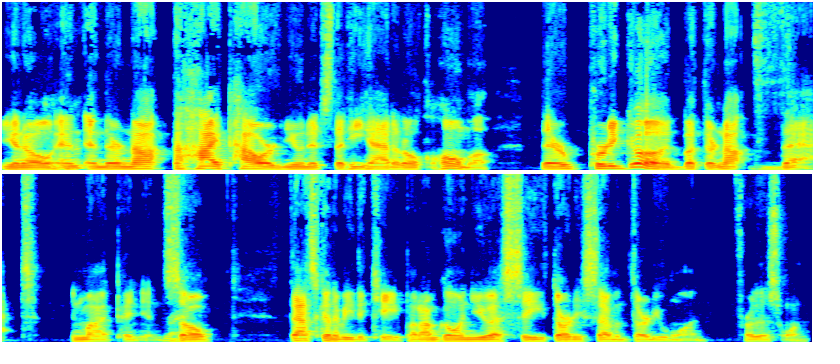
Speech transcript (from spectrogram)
you know, mm-hmm. and and they're not the high powered units that he had at Oklahoma. They're pretty good, but they're not that, in my opinion. Right. So that's going to be the key. But I'm going USC 37 31 for this one.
